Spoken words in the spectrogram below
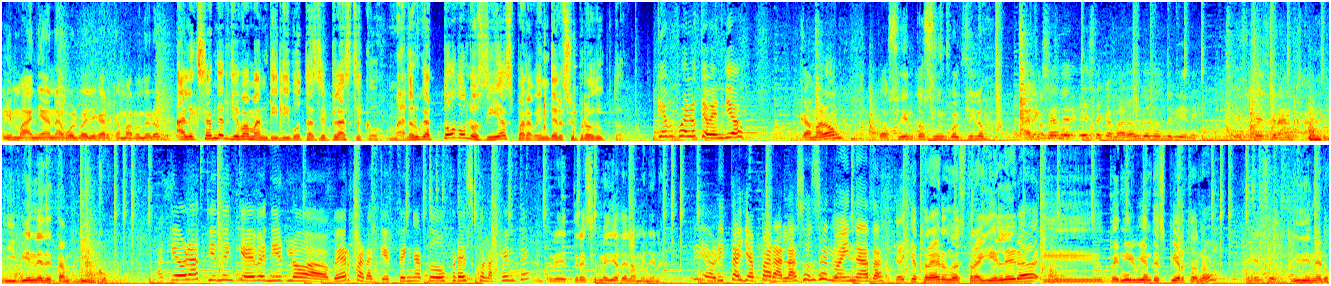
Y mañana vuelve a llegar camarón de nuevo. Alexander lleva mandil y botas de plástico. Madruga todos los días para vender su producto. ¿Qué fue lo que vendió? Camarón, 205 el kilo. Alexander, ¿este camarón de dónde viene? Este es granja y viene de Tampico. ¿A qué hora tienen que venirlo a ver para que tenga todo fresco la gente? Entre 3 y media de la mañana. Sí, ahorita ya para las 11 no hay nada. Que hay que traer nuestra hielera y venir bien despierto, ¿no? Eso, y dinero.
